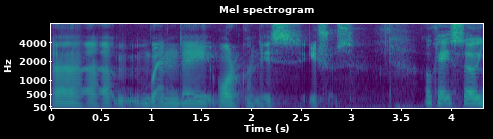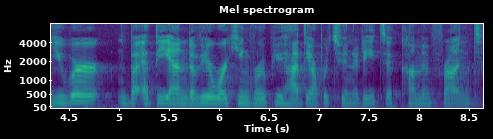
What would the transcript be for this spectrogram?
um, when they work on these issues. Okay, so you were, but at the end of your working group, you had the opportunity to come in front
